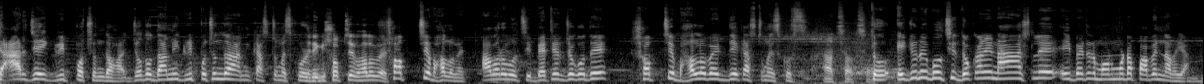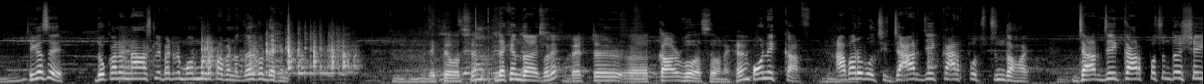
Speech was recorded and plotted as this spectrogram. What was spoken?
যার যে গ্রিপ পছন্দ হয়। যত দামি গ্রিপ পছন্দ হয় আমি কাস্টমাইজ করে দিই সবচেয়ে ভালো ব্যাট সবচেয়ে ভালো ব্যাট আবারও বলছি ব্যাটের জগতে সবচেয়ে ভালো ব্যাট দিয়ে কাস্টমাইজ করছি। আচ্ছা আচ্ছা। তো এই জন্যই বলছি দোকানে না আসলে এই ব্যাটের মর্মটা পাবেন না ভাইয়া। ঠিক আছে? দোকানে না আসলে ব্যাটের মর্মটা পাবেন না দয়া করে দেখেন। দেখতে পাচ্ছেন। দেখেন দয়া করে। ব্যাটটার কার্ভও আছে অনেক হ্যাঁ? অনেক কার্ভ আবারও বলছি যার যে কার্ভ পছন্দ হয় যার যে কার্ভ পছন্দ হয় সেই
